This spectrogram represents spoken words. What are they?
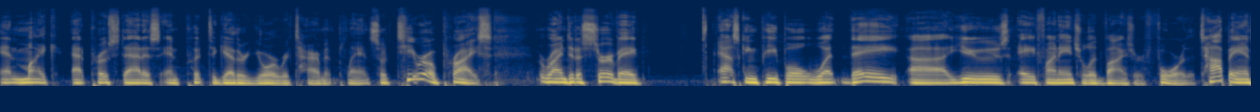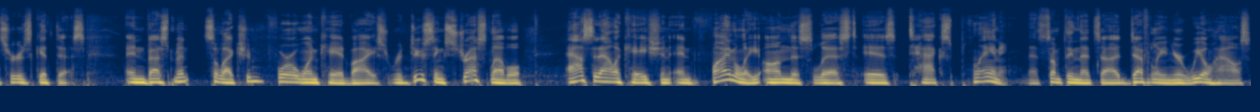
and Mike at ProStatus and put together your retirement plan. So T. Rowe Price, Ryan did a survey asking people what they uh, use a financial advisor for. The top answers get this investment selection, 401k advice, reducing stress level, asset allocation, and finally on this list is tax planning. That's something that's uh, definitely in your wheelhouse.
